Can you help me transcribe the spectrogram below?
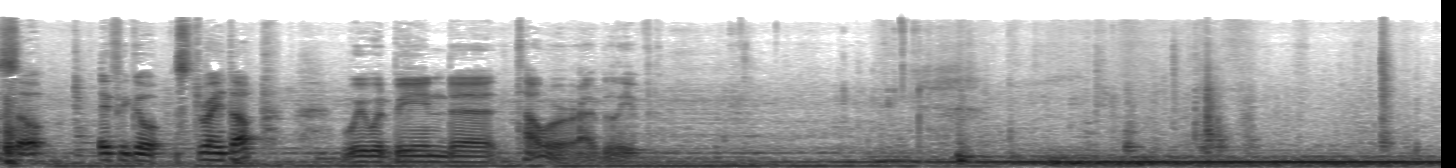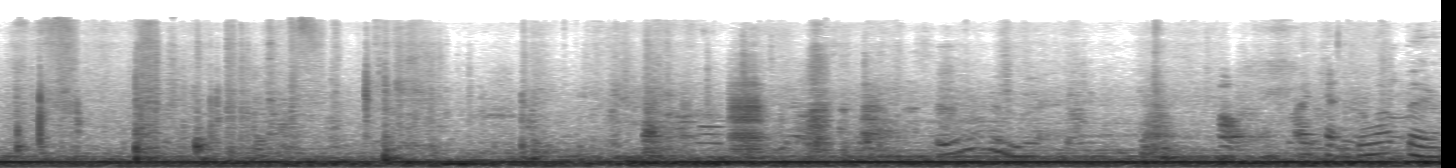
so if we go straight up we would be in the tower I believe Oh, I can go up there.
